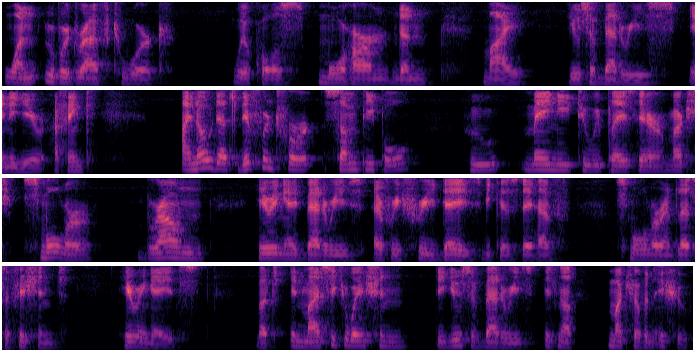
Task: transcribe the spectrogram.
One Uber drive to work will cause more harm than my use of batteries in a year. I think I know that's different for some people who may need to replace their much smaller brown hearing aid batteries every three days because they have smaller and less efficient hearing aids. But in my situation, the use of batteries is not much of an issue.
